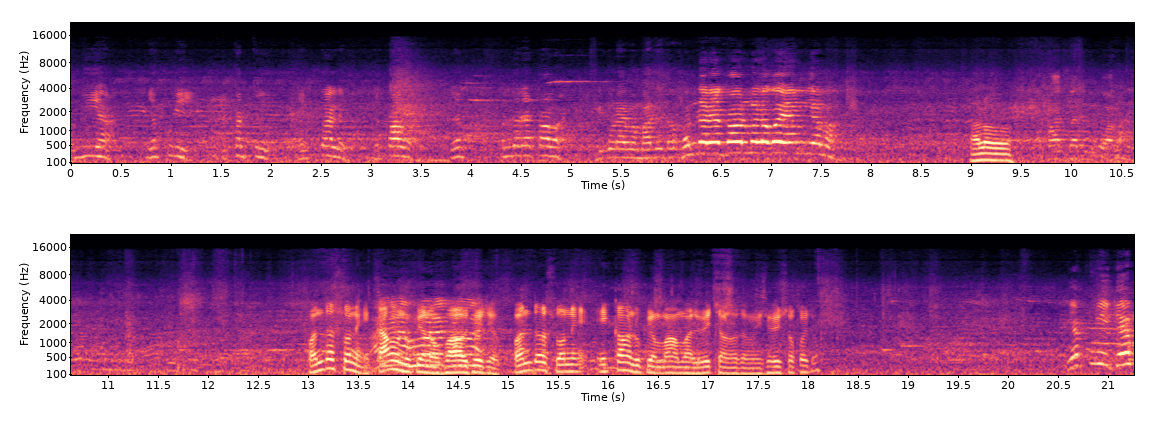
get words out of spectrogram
અગિયાર એકવીસ એકત્રીસ એકતાલીસ એકાવન એક પંદર એકાવન. પંદર એકાવનમાં લોકો એમ કેમાં હાલો. પંદરસો ને એકાવન રૂપિયાનો ભાવ થયો છે. પંદરસો ને એકાવન રૂપિયામાં આ માલ વેચાણો તમે જોઈ શકો છો. એકવીસ કેમ?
